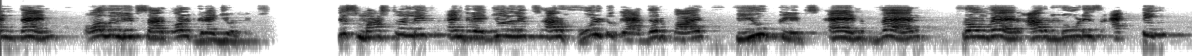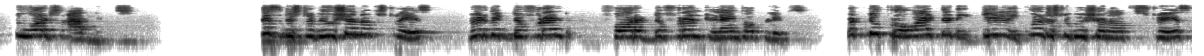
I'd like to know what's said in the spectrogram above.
and then all the lifts are called gradual lifts. This master lift and gradual lifts are held together by U clips and where from where our load is acting towards our lifts. This distribution of stress will be different for a different length of lips. But to provide that equal, equal distribution of stress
